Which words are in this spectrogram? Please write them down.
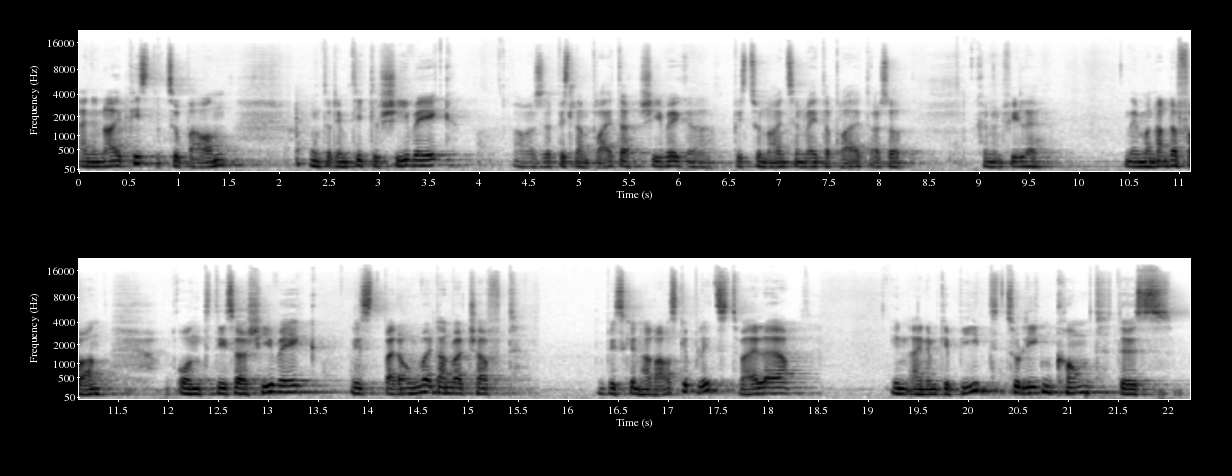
eine neue Piste zu bauen unter dem Titel Skiweg. Aber es ist ein bisschen ein breiter Skiweg, äh, bis zu 19 Meter breit, also können viele nebeneinander fahren. Und dieser Skiweg ist bei der Umweltanwaltschaft ein bisschen herausgeblitzt, weil er in einem Gebiet zu liegen kommt, das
